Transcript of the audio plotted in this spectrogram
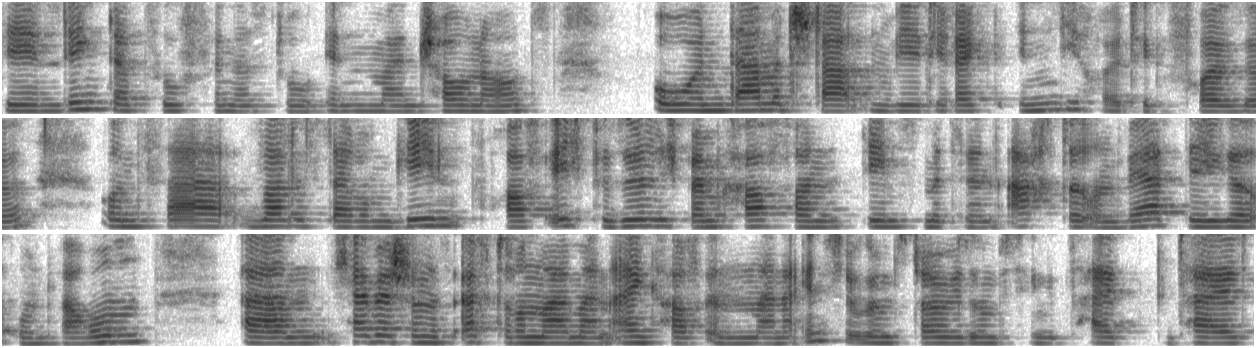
den Link dazu findest du in meinen Show Notes. Und damit starten wir direkt in die heutige Folge. Und zwar soll es darum gehen, worauf ich persönlich beim Kauf von Lebensmitteln achte und Wert lege und warum. Ähm, ich habe ja schon des Öfteren mal meinen Einkauf in meiner Instagram-Story so ein bisschen geteilt, geteilt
